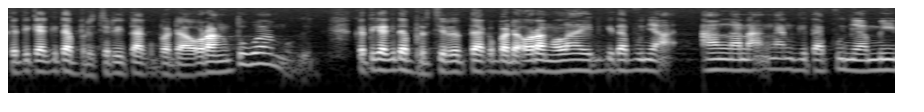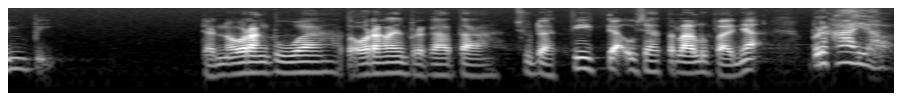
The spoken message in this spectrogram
Ketika kita bercerita kepada orang tua mungkin, ketika kita bercerita kepada orang lain, kita punya angan-angan, kita punya mimpi. Dan orang tua atau orang lain berkata, sudah tidak usah terlalu banyak berkhayal.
